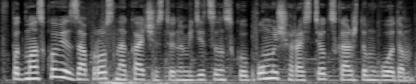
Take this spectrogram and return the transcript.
В Подмосковье запрос на качественную медицинскую помощь растет растет с каждым годом.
